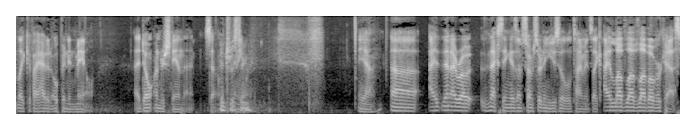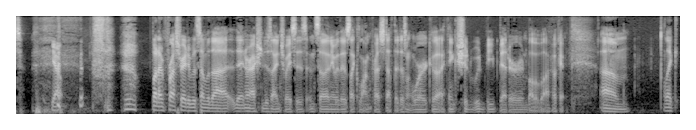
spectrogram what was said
like if I had it open in Mail. I don't understand that. So Interesting. anyway. Yeah. Uh, I, then I wrote the next thing is I'm, so I'm starting to use it all the time. It's like I love, love, love Overcast. Yeah. but I'm frustrated with some of the, the interaction design choices. And so anyway, there's like long press stuff that doesn't work that I think should would be better and blah blah blah. Okay. Um, like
